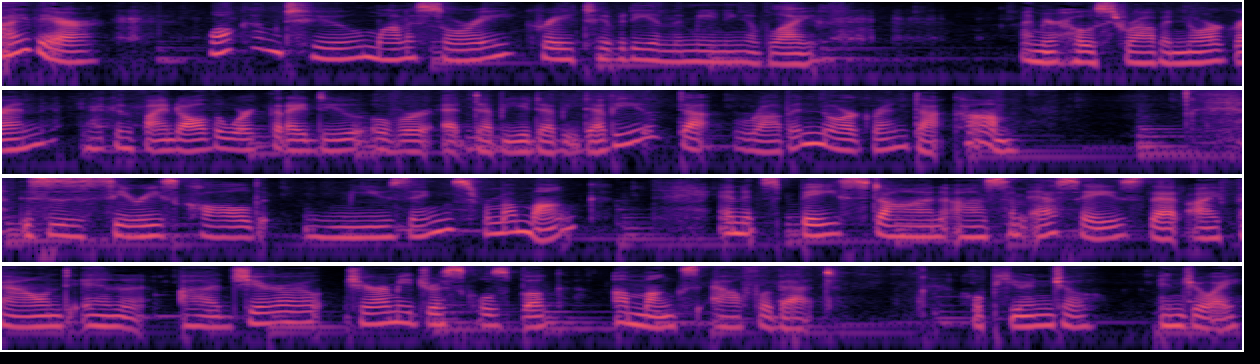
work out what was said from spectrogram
Hi there. Welcome to Montessori Creativity and the Meaning of Life. I'm your host, Robin Norgren, and you can find all the work that I do over at www.robinnorgren.com. This is a series called Musings from a Monk, and it's based on uh, some essays that I found in uh, Jer- Jeremy Driscoll's book, A Monk's Alphabet. Hope you enjoy. enjoy.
